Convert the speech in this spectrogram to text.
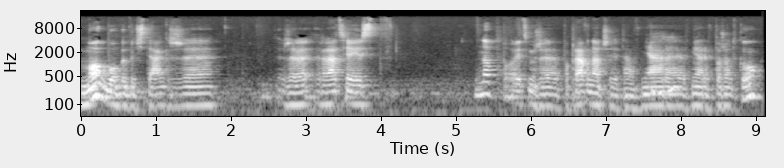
mogłoby być tak, że, że relacja jest no powiedzmy, że poprawna, czy tam w miarę, w miarę w porządku,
